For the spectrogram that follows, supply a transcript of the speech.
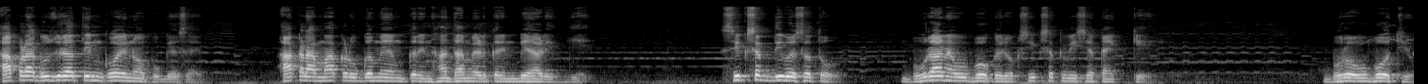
આપણા ગુજરાતીને કોઈ ન પૂગે સાહેબ. આકડા માકડું ગમે એમ કરીને હાંધામેળ કરીને બેહાડી જ દે. શિક્ષક દિવસ હતો. ભૂરાને ઊભો કર્યો શિક્ષક વિશે કંઈક કે. ભૂરો ઊભો થયો.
